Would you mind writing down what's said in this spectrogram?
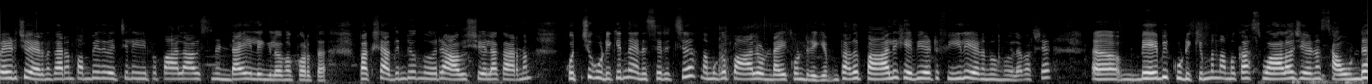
പേടിച്ചുമായിരുന്നു കാരണം പമ്പ് ചെയ്ത് വെച്ചില്ല ഇനിയിപ്പോൾ പാൽ ആവശ്യത്തിന് ഉണ്ടായില്ലെങ്കിലോ എന്നൊക്കെ ഓർത്ത്. പക്ഷെ അതിന്റെ ഒന്നും ഒരു ആവശ്യമില്ല കാരണം കൊച്ചു കുടിക്കുന്നതനുസരിച്ച് നമുക്ക് പാൽ ഉണ്ടായിക്കൊണ്ടിരിക്കും. ഇപ്പം അത് പാൽ ഹെവി ആയിട്ട് ഫീൽ ചെയ്യണമെന്നൊന്നുമില്ല. പക്ഷേ ബേബി കുടിക്കുമ്പോൾ നമുക്ക് ആ സ്വാളോ ചെയ്യണ സൗണ്ട്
